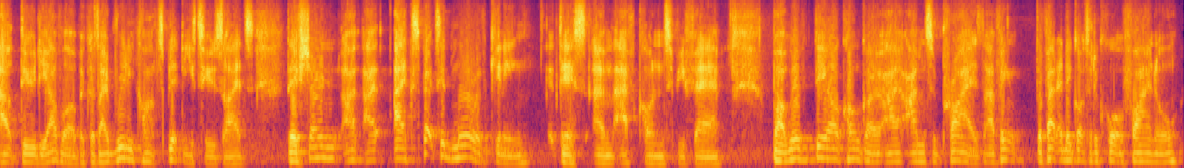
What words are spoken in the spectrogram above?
outdo the other because I really can't split these two sides. They've shown I, I, I expected more of Guinea this um, Afcon to be fair, but with DR Congo I, I'm surprised. I think the fact that they got to the quarter final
